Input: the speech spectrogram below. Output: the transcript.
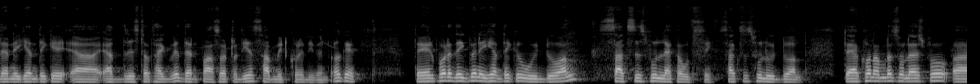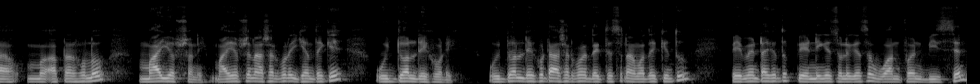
দেন এখান থেকে অ্যাড্রেসটা থাকবে দেন পাসওয়ার্ডটা দিয়ে সাবমিট করে দিবেন ওকে তো এরপরে দেখবেন এখান থেকে উইথড্রোয়াল সাকসেসফুল লেখা উঠছে সাকসেসফুল উইথড্রোয়াল তো এখন আমরা চলে আসব আপনার হলো মাই অপশানে মাই অপশানে আসার পরে এখান থেকে উইথড্রল রেকর্ডে উইথড্রল রেকর্ডে আসার পরে দেখতেছেন আমাদের কিন্তু পেমেন্টটা কিন্তু পেন্ডিংয়ে চলে গেছে ওয়ান পয়েন্ট বিশ সেন্ট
